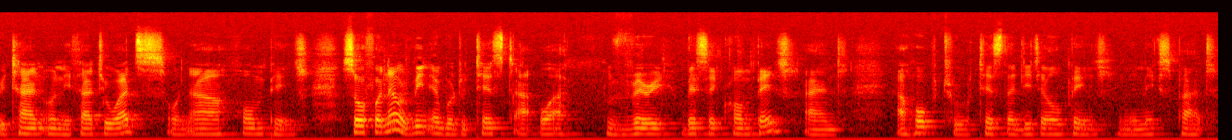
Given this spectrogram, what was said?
return only 30 words on our home page. So for now we've been able to test our very basic home page and I hope to test the detail page in the next part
